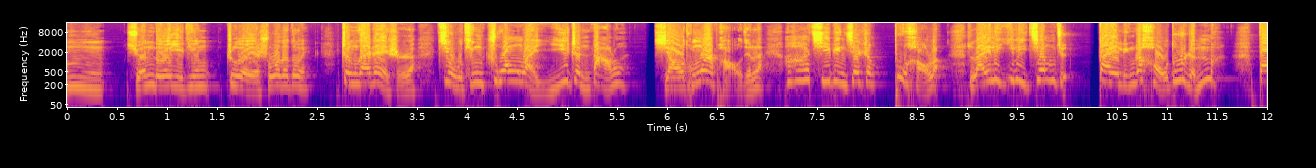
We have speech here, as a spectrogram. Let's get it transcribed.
嗯，玄德一听，这也说的对。正在这时啊，就听庄外一阵大乱，小童儿跑进来啊！启禀先生，不好了，来了一位将军，带领着好多人马，包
